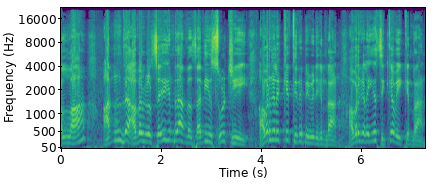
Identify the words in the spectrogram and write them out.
அல்லாஹ் அந்த அவர்கள் செய்கின்ற அந்த சதி சூழ்ச்சியை அவர்களுக்கே திருப்பி விடுகின்றான் அவர்களையே சிக்க வைக்கின்றான்.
